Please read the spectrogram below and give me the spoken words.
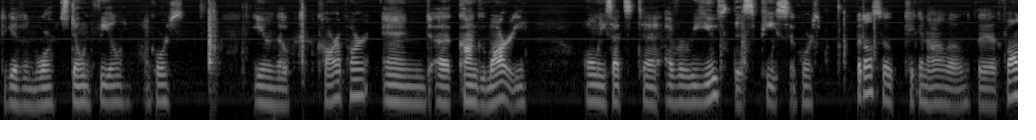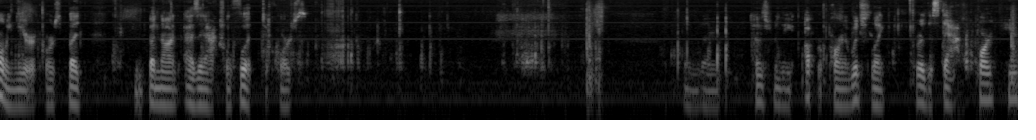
to give a more stone feel, of course. Even though Carapar and uh, Kongu Mahri only sets to ever reuse this piece, of course, but also Kikanalo the following year, of course, but but not as an actual foot, of course. And then as from the upper part, of which like for the staff part here,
